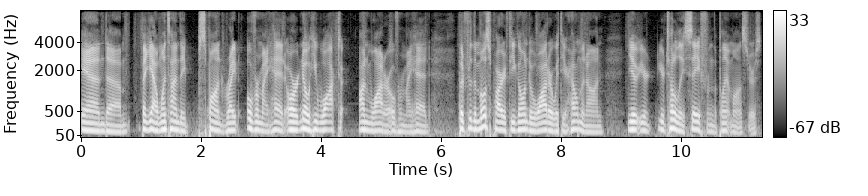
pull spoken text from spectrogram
And um, but yeah, one time they spawned right over my head or no, he walked on water over my head. But for the most part, if you go into water with your helmet on, you, you're you're totally safe from the plant monsters.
